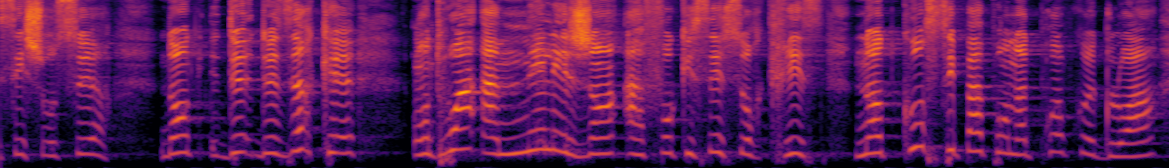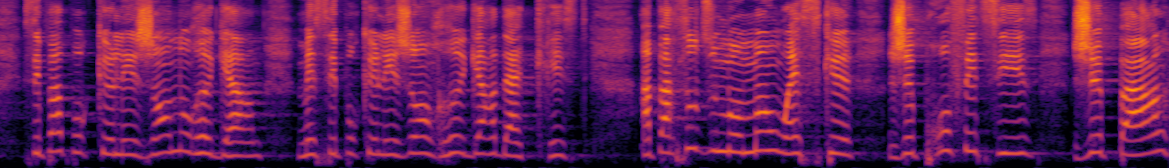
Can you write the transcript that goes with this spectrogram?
ses chaussures. Donc, de, de dire que on doit amener les gens à focuser sur Christ. Notre course, c'est pas pour notre propre gloire, c'est pas pour que les gens nous regardent, mais c'est pour que les gens regardent à Christ. À partir du moment où est-ce que je prophétise, je parle,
